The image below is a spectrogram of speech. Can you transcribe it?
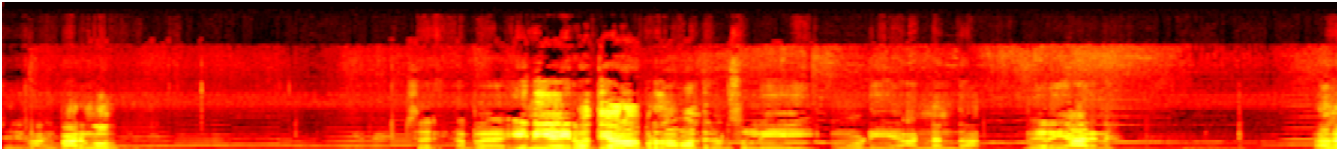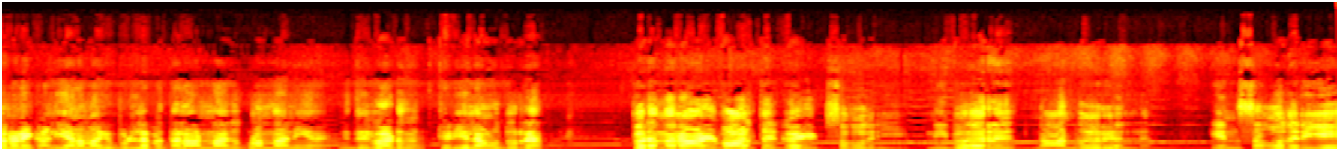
சரி வாங்க பாருங்க. சரி அப்ப இனிய இருபத்தி ஆறாவது பிறந்தநாள் வாழ்த்துக்கள்னு சொல்லி உங்களுடைய அண்ணன் தான் வேற யார் என்ன? நான் சொன்னேனே கல்யாணமாகி பிள்ளை பார்த்தாலும் அண்ணாக்கு குழந்தை நீங்க இது பாடுங்க. செடியெல்லாம் கொடுத்துடுற. பிறந்த நாள் வாழ்த்துக்கள் சகோதரியே. நீ வேறு நான் வேறு அல்ல. என் சகோதரியே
